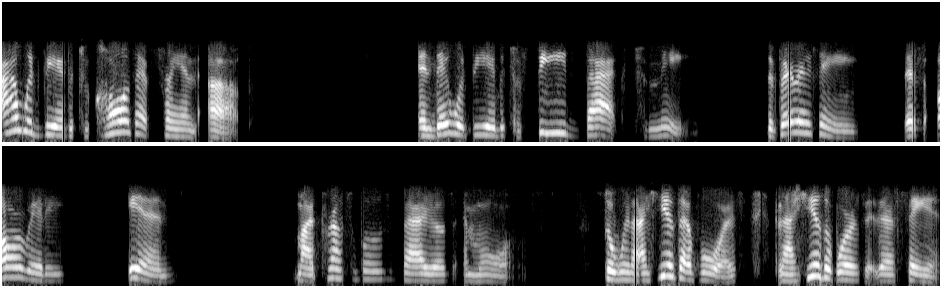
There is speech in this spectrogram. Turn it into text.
I would be able to call that friend up and they would be able to feed back to me the very thing that's already in my principles, values, and morals. So when I hear their voice and I hear the words that they're saying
